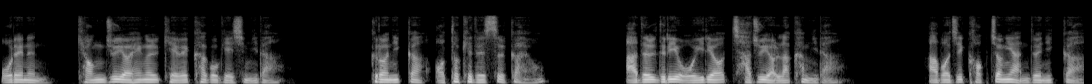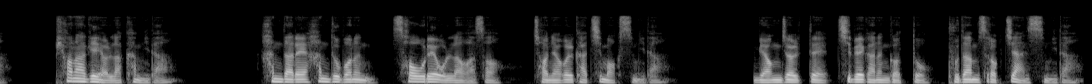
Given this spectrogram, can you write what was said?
올해는 경주 여행을 계획하고 계십니다. 그러니까 어떻게 됐을까요? 아들들이 오히려 자주 연락합니다. 아버지 걱정이 안 되니까 편하게 연락합니다. 한 달에 한두 번은 서울에 올라와서 저녁을 같이 먹습니다. 명절 때 집에 가는 것도 부담스럽지 않습니다.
